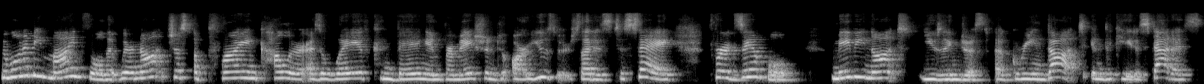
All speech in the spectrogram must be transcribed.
We want to be mindful that we're not just applying color as a way of conveying information to our users. That is to say, for example, maybe not using just a green dot to indicate a status,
